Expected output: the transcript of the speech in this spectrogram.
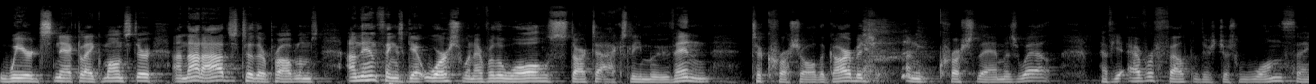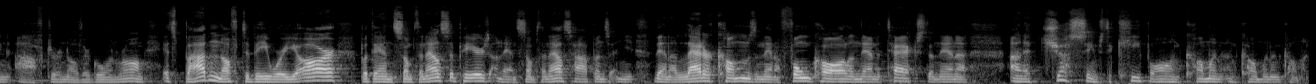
weird snake like monster, and that adds to their problems. And then things get worse whenever the walls start to actually move in to crush all the garbage and crush them as well. Have you ever felt that there's just one thing after another going wrong? It's bad enough to be where you are, but then something else appears, and then something else happens, and you, then a letter comes, and then a phone call, and then a text, and then a. And it just seems to keep on coming and coming and coming.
